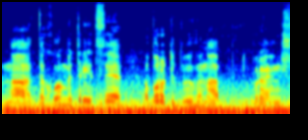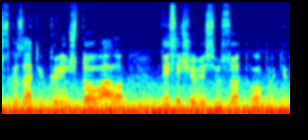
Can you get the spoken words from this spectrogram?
На тахометрі це обороти двигуна, правильніше сказати, колінчатого валу 1800 обертів.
